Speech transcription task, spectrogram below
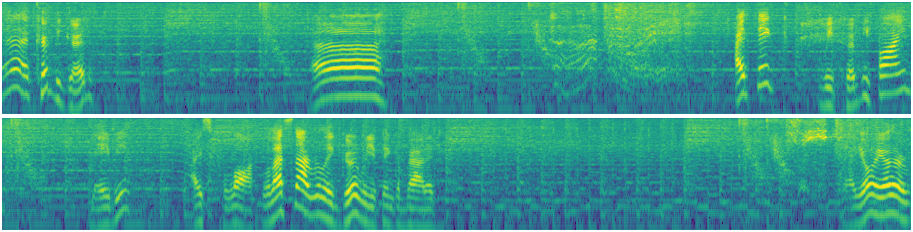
Yeah, it could be good. Uh... I think we could be fine. Maybe. Ice block. Well, that's not really good when you think about it. Yeah, the only other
